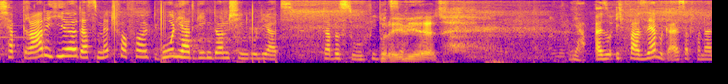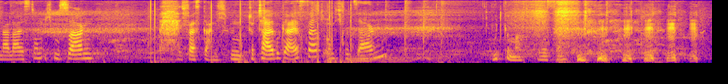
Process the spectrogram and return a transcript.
ich habe gerade hier das Match verfolgt. Goliath gegen Donchin. Goliath, da bist du. Wie geht's dir? Ja, also ich war sehr begeistert von deiner Leistung. Ich muss sagen, ich weiß gar nicht, ich bin total begeistert und ich würde sagen, gut gemacht, Christian.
